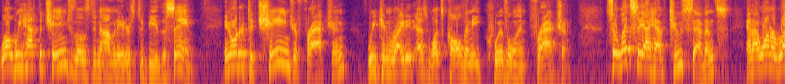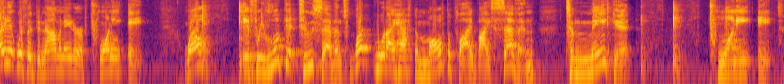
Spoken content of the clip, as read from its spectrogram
well, we have to change those denominators to be the same. In order to change a fraction, we can write it as what's called an equivalent fraction. So let's say I have 2 sevenths, and I want to write it with a denominator of 28. Well, if we look at 2 sevenths, what would I have to multiply by 7 to make it 28?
